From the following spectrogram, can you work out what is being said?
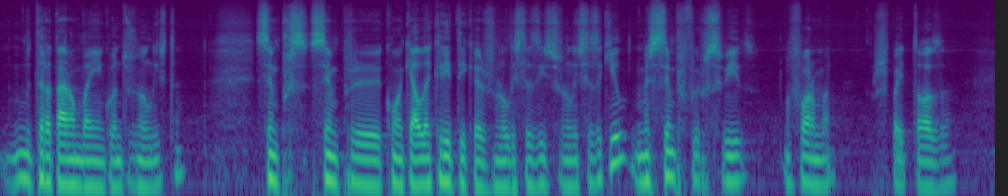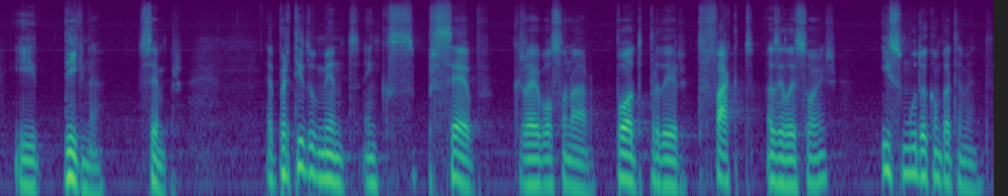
me trataram bem enquanto jornalista sempre, sempre com aquela crítica, jornalistas isto, jornalistas aquilo, mas sempre fui recebido de uma forma respeitosa e digna, sempre. A partir do momento em que se percebe que Jair Bolsonaro pode perder de facto as eleições, isso muda completamente.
